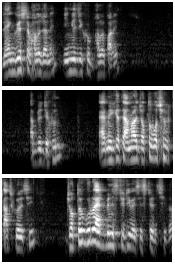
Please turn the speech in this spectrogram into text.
ল্যাঙ্গুয়েজটা ভালো জানে, ইংরেজি খুব ভালো পারে। আপনি দেখুন, আমেরিকাতে আমরা যত বছর কাজ করেছি, যতগুলো অ্যাডমিনিস্ট্রেটিভ অ্যাসিস্ট্যান্ট ছিল,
